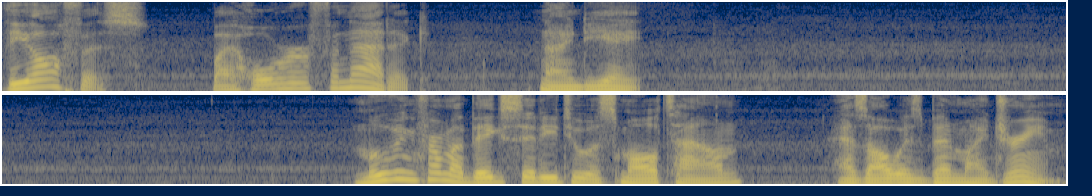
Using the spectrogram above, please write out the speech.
The Office by Horror Fanatic 98. Moving from a big city to a small town has always been my dream.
